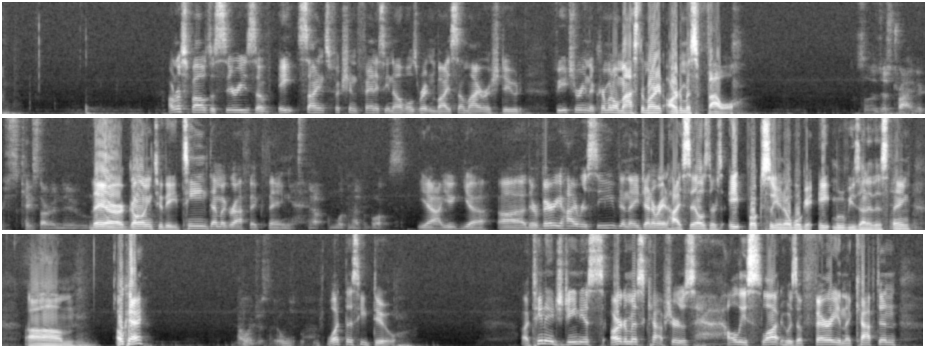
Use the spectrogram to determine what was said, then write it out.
Fowl is a series of eight science fiction fantasy novels written by some Irish dude featuring the criminal mastermind Artemis Fowl. So they're just trying to kickstart a new. They are going to the teen demographic thing. Yeah, I'm looking at the books. Yeah, you yeah. Uh, they're very high received and they generate high sales. There's eight books, so you know we'll get eight movies out of this thing. Um, okay, No interest in watching that. What does he do? A teenage genius, Artemis captures Holly Short, who is a fairy and the captain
